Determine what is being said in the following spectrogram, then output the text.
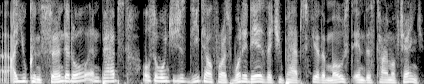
Uh, are you concerned at all? And perhaps also, won't you just detail for us what it is that you perhaps fear the most in this time of change?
